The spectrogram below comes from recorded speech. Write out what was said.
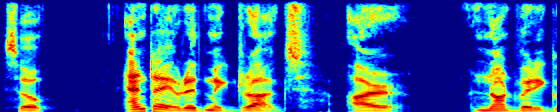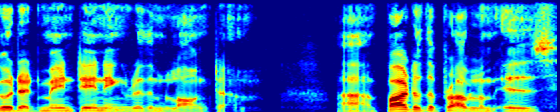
So, antiarrhythmic drugs are not very good at maintaining rhythm long term. Uh, part of the problem is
